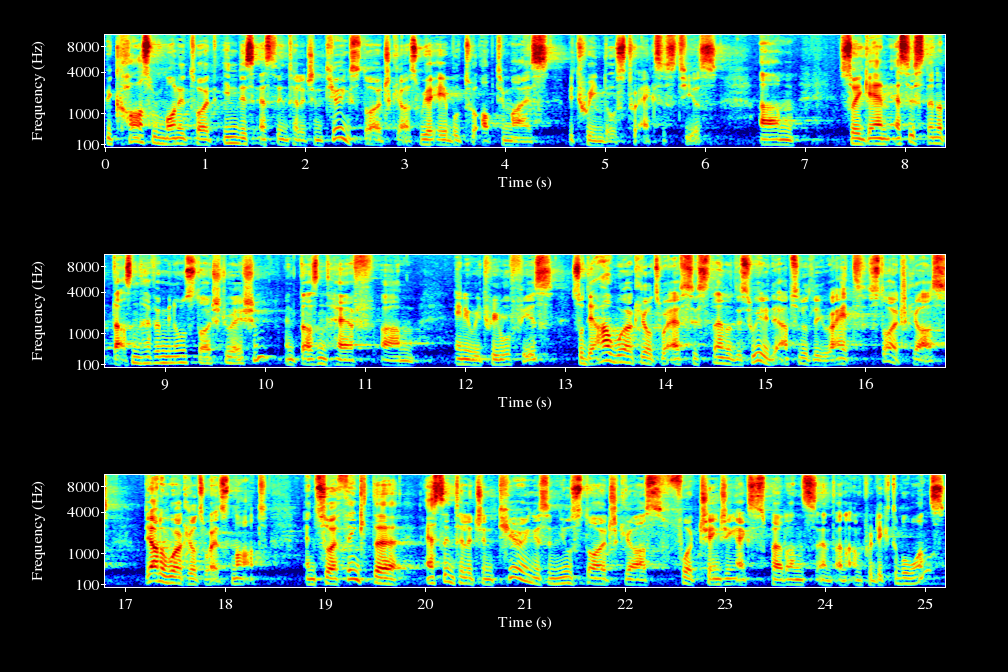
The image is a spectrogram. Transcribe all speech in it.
because we monitor it in this S3 intelligent tiering storage class, we are able to optimize between those two access tiers. Um, so again, S3 standard doesn't have a minimum storage duration and doesn't have um, any retrieval fees. So there are workloads where S3 standard is really the absolutely right storage class. There are other workloads where it's not. And so I think the S3 intelligent tiering is a new storage class for changing access patterns and, and unpredictable ones.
